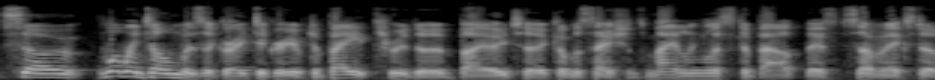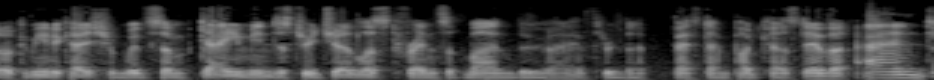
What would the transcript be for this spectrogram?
So what went on was a great degree of debate through the Biota Conversations mailing list about this, some external communication with some game industry journalist friends of mine who I have through the Best Damn podcast ever, and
